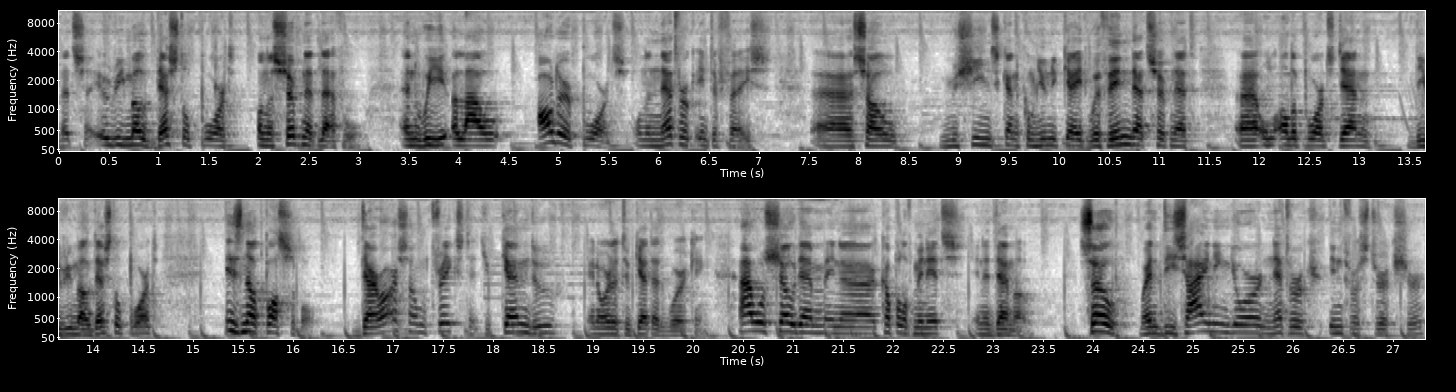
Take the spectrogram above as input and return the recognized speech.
let's say, a remote desktop port on a subnet level and we allow other ports on a network interface uh, so machines can communicate within that subnet uh, on other ports than the remote desktop port is not possible. There are some tricks that you can do in order to get that working. I will show them in a couple of minutes in a demo. So, when designing your network infrastructure,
